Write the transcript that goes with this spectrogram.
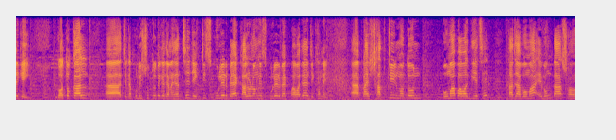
থেকেই গতকাল যেটা পুলিশ সূত্র থেকে জানা যাচ্ছে যে একটি স্কুলের ব্যাগ, কালো রঙের স্কুলের ব্যাগ পাওয়া যায়, যেখানে প্রায় সাতটির মতন বোমা পাওয়া গিয়েছে, তাজা বোমা, এবং তার সহ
